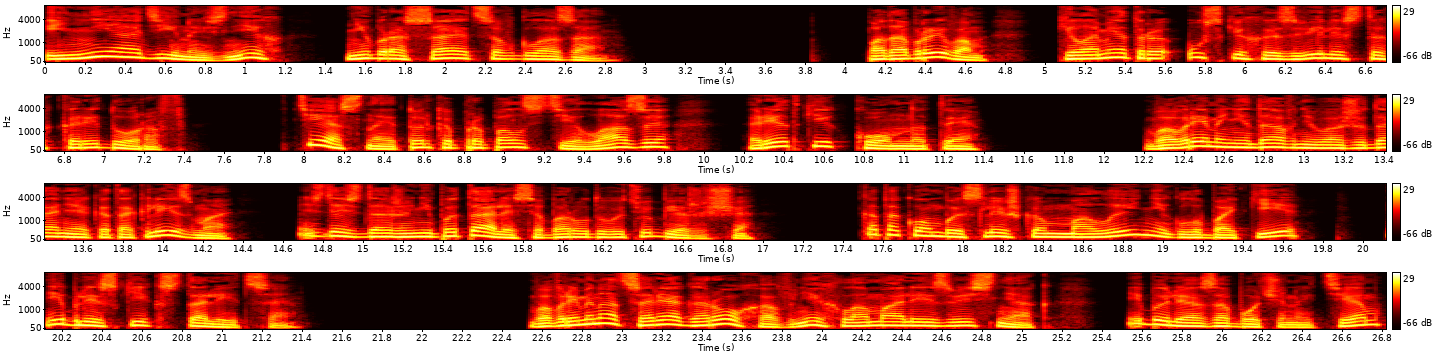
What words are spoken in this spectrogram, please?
и ни один из них не бросается в глаза. Под обрывом километры узких извилистых коридоров, тесные, только проползти лазы, редкие комнаты. Во время недавнего ожидания катаклизма здесь даже не пытались оборудовать убежище. Катакомбы слишком малы, неглубоки и близки к столице. Во времена царя Гороха в них ломали известняк и были озабочены тем,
